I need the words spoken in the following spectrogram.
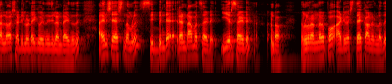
നല്ല വശം അടിയിലോട്ടേക്ക് വരുന്ന ഇതിലുണ്ടായിരുന്നത് അതിനുശേഷം നമ്മൾ സിബിന്റെ രണ്ടാമത്തെ സൈഡ് ഈ ഒരു സൈഡ് ഉണ്ടോ? നമ്മൾ റണ്ണർ ഇപ്പോൾ അടിവശത്തേക്കാണുള്ളത്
